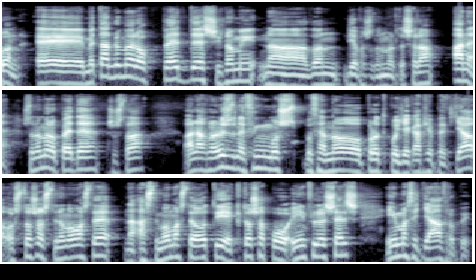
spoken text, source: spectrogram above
Λοιπόν, ε, μετά νούμερο 5, συγγνώμη να δω, διάβασα το νούμερο 4. Α, ναι, στο νούμερο 5, σωστά. Αναγνωρίζω την ευθύνη μου ως πιθανό πρότυπο για κάποια παιδιά, ωστόσο αστυνόμαστε, να αστιμόμαστε ότι εκτός από influencers είμαστε και άνθρωποι.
